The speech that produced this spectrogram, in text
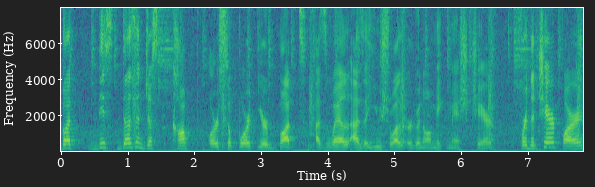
But this doesn't just cup or support your butt as well as a usual ergonomic mesh chair. For the chair part,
